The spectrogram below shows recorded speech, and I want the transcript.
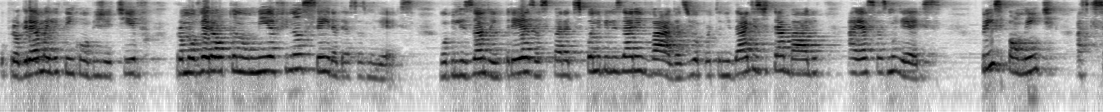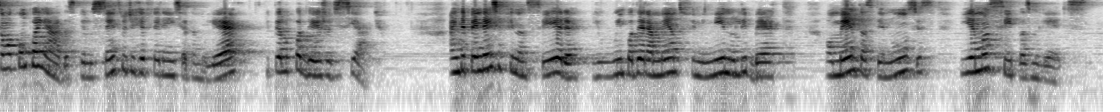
O programa ele tem como objetivo promover a autonomia financeira dessas mulheres, mobilizando empresas para disponibilizarem vagas e oportunidades de trabalho a essas mulheres, principalmente as que são acompanhadas pelo Centro de Referência da Mulher e pelo Poder Judiciário. A independência financeira e o empoderamento feminino liberta, aumenta as denúncias e emancipa as mulheres.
